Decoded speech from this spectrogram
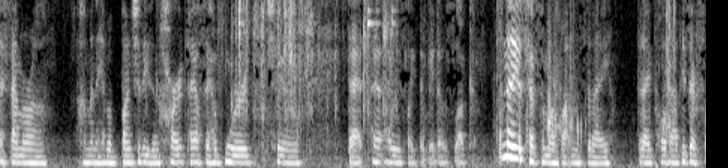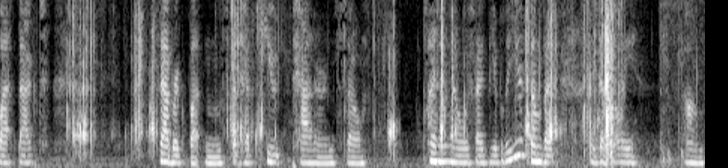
ephemera. Um, and I have a bunch of these in hearts. I also have words too that I, I always like the way those look. And then I just have some more buttons that I that I pulled out. These are flat backed fabric buttons that have cute patterns. So I don't know if I'd be able to use them, but I definitely um,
